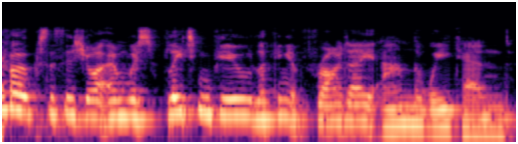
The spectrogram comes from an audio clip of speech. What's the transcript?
folks, this is your MWIS Fleeting View looking at Friday and the weekend.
